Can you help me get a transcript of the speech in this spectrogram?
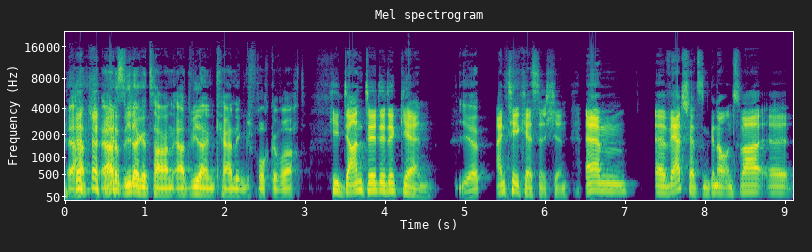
Er hat, er hat es wieder getan. Er hat wieder einen kernigen Spruch gebracht. He done did it again. Yeah. Ein Teekesselchen. Ähm, äh, wertschätzen, genau. Und zwar, äh,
